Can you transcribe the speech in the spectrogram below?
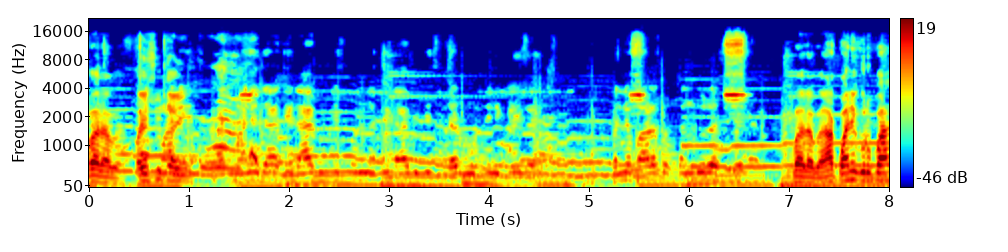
બરાબર. પછી શું થયું? બંને બાળકો તંદુરસ્ત છે. બરાબર. આ કોની કૃપા?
